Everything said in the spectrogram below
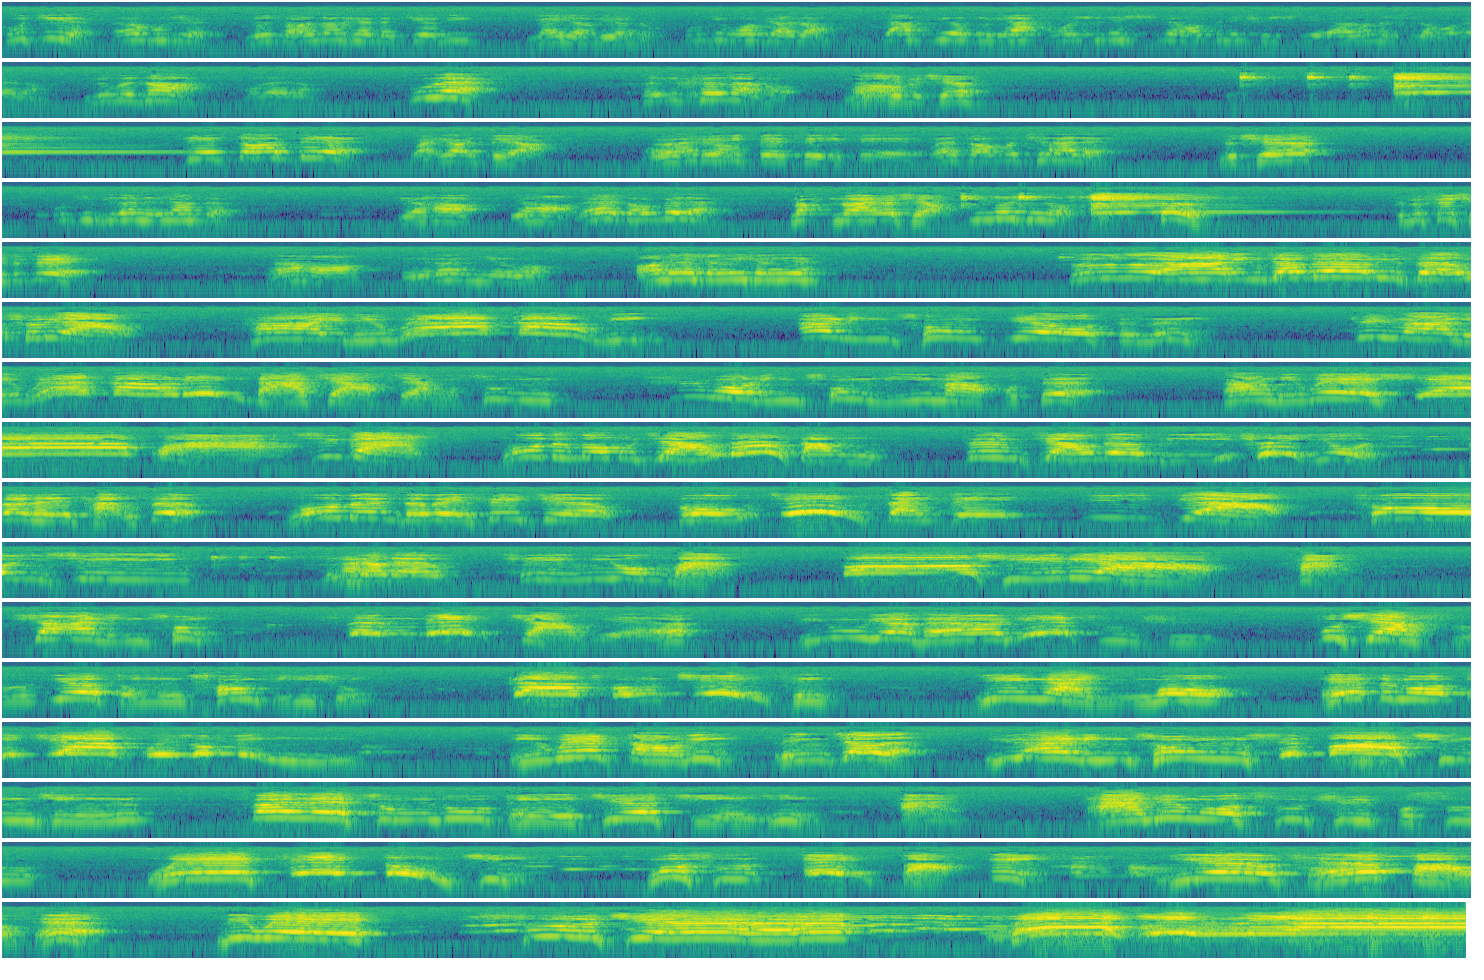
估计，哎，估计，你早上看那街里也睛不严重。估计我边上，压死要多眼，我去你洗了，我比你去洗，压上那洗边，我边上。你不上？我边上。过来，和你开干了。我去不去？再倒一杯。还要一杯啊？我晚上一杯，一杯。晚上我吃了嘞。你吃？估计比他那个样子。也好，也好，来倒杯了。那那还要去啊？你能听哦。哼，跟么在一的对。还好，回来你有个？好，来相应相应。是是是啊，林家的你走去了，他一定万高的，二林冲要的能，军马里万高林大家相送，须莫林冲立马不责，让你为下挂膝盖。我等我们教导上人，正教的密全云，三台唱首，我们特别写就奉景三杯，以表寸心。林教得，请用吧。多谢了，唱下林冲，身边教友，并无要到你此去，不想是有同窗弟兄。家从亲戚，因爱于我，害得我一家归属命运。你为高龄领教人，与俺林冲十八亲情，翻来中途陪酒剪影。哎，他愿我死去不是，为在东京，我是恩报恩，有仇报仇，你为。此间儿来了。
